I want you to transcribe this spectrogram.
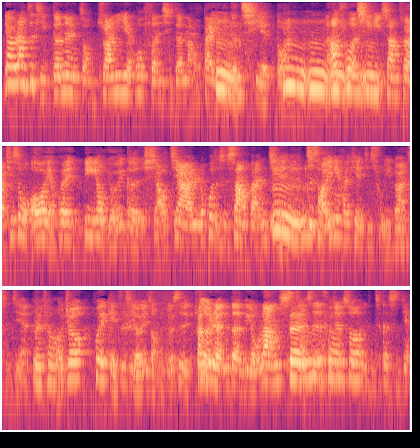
要让自己跟那种专业或分析的脑袋有一个切断。嗯嗯。然后除了心理上之外，其实我偶尔也会利用有一个小假日或者是上班前，嗯，至少一定还可以挤出一段时间。没错。我就会给自己有。有一种就是个人的流浪史，就是我就是说，你这个时间，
